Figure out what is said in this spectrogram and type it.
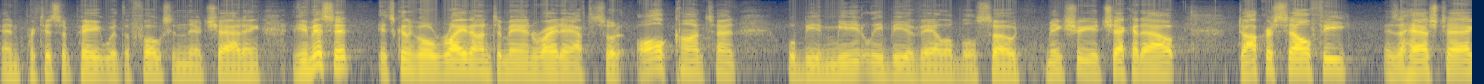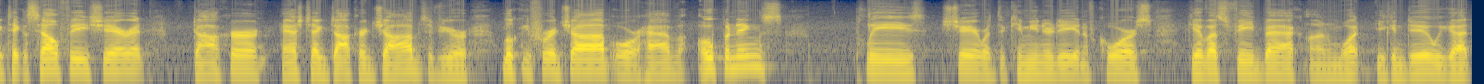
and participate with the folks in there chatting. If you miss it, it's going to go right on demand right after, so all content will be immediately be available. So make sure you check it out. Docker Selfie, is a hashtag. Take a selfie, share it. Docker, hashtag Docker jobs. If you're looking for a job or have openings, please share with the community. And of course, give us feedback on what you can do. We got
